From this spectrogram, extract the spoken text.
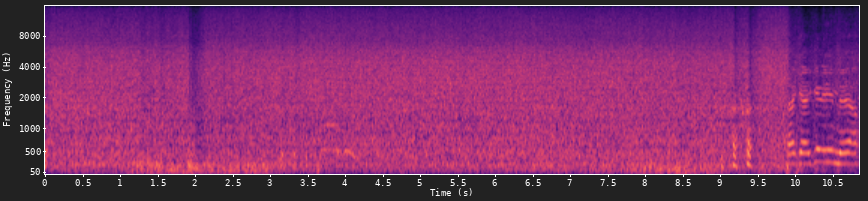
okay, get in now.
